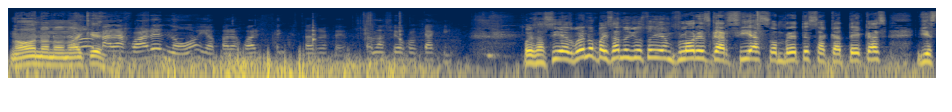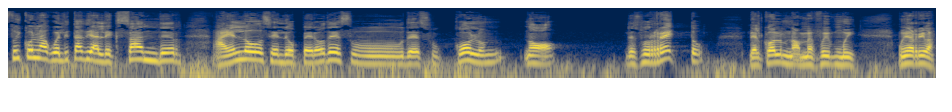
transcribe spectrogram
No, no, no, no hay que. Para Juárez no, ya para Juárez tiene que estar re feo. Está más feo que aquí. Pues así es. Bueno, paisanos, yo estoy en Flores García, Sombrete, Zacatecas, y estoy con la abuelita de Alexander. A él lo, se le operó de su, de su colon, no, de su recto. Del colon, no, me fui muy, muy arriba.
